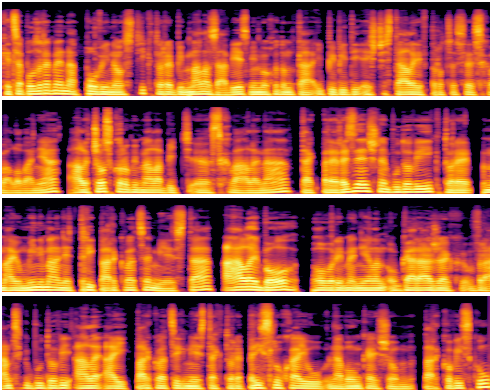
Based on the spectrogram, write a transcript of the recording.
keď sa pozrieme na povinnosti, ktoré by mala zaviesť, mimochodom tá IPBD ešte stále je v procese schvalovania, ale čo skoro by mala byť e, schválená, tak pre rezidenčné budovy, ktoré majú minimálne tri parkovacie miesta, alebo hovoríme nielen o garážach v rámci budovy, ale aj parkovacích miestach, ktoré prislúchajú na vonkajšom parkovisku,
